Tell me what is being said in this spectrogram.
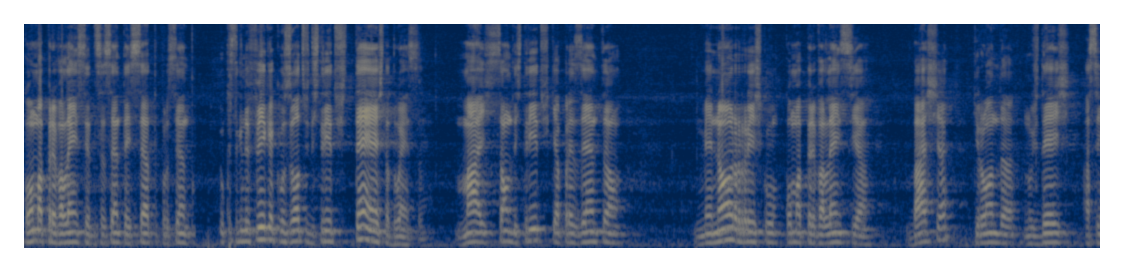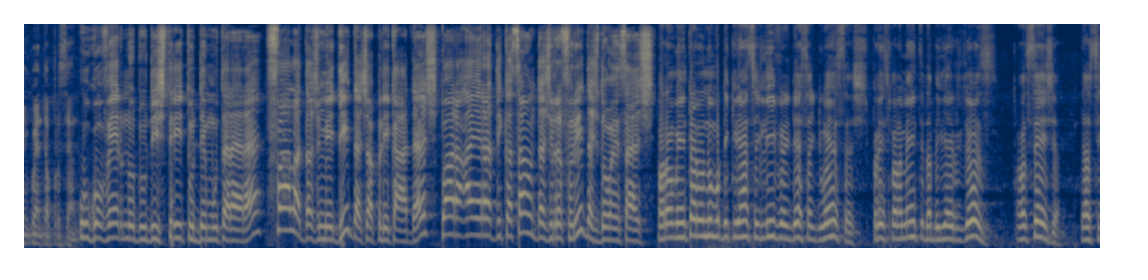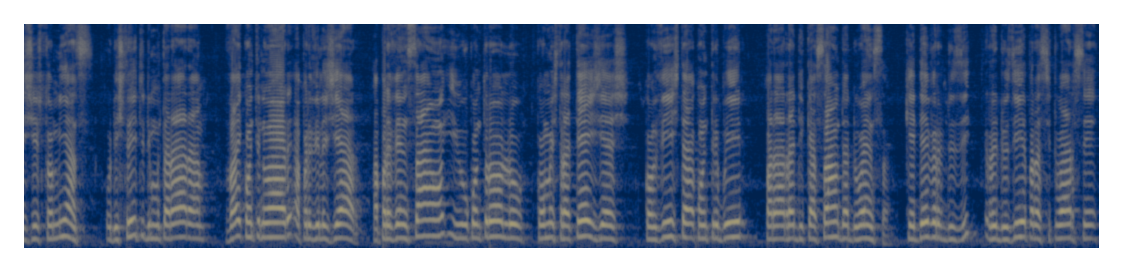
com uma prevalência de 67%, o que significa que os outros distritos têm esta doença, mas são distritos que apresentam menor risco, com uma prevalência baixa, que ronda nos 10 a 50%. O governo do distrito de Mutarara fala das medidas aplicadas para a erradicação das referidas doenças. Para aumentar o número de crianças livres dessas doenças, principalmente da bilharidose, ou seja, da cistomias, o distrito de Mutarara vai continuar a privilegiar a prevenção e o controlo como estratégias com vista a contribuir para a erradicação da doença, que deve reduzir, reduzir para situar-se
